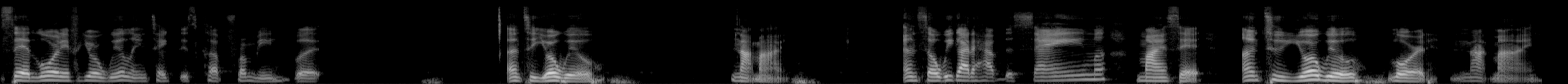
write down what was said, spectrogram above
said, Lord, if you're willing, take this cup from me, but unto your will, not mine. And so we got to have the same mindset unto your will, Lord, not mine.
